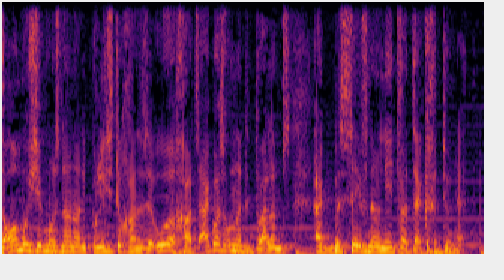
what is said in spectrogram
Daar moes jy mos nou na die polisie toe gaan en sê o, gats, ek was onder die dwelms. Ek besef nou net wat ek gedoen het.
